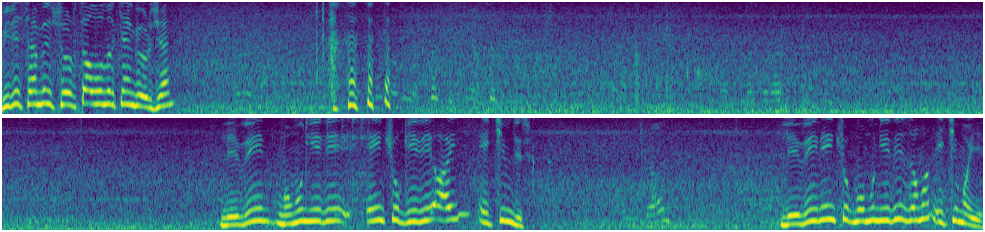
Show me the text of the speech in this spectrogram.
Bir de sen beni sörfte avlanırken göreceksin. Levreğin mumun yediği en çok yediği ay Ekim'dir. Levreğin en çok mumun yediği zaman Ekim ayı.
